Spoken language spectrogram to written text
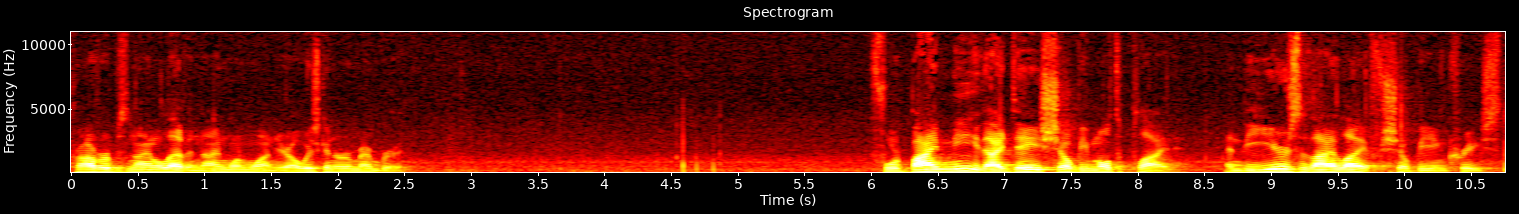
Proverbs 9:11, 911. You're always going to remember it. For by me thy days shall be multiplied, and the years of thy life shall be increased.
